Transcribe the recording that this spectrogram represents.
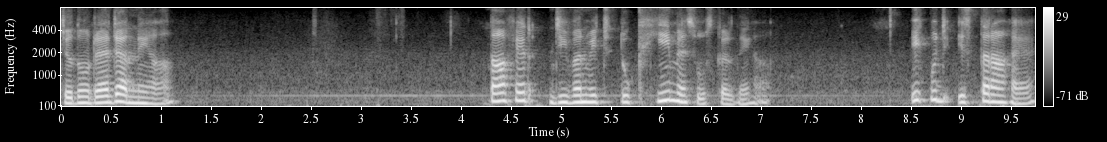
ਜਦੋਂ ਰਹਿ ਜਾਂਦੇ ਹਾਂ, ਤਾਂ ਫਿਰ ਜੀਵਨ ਵਿੱਚ ਦੁੱਖ ਹੀ ਮਹਿਸੂਸ ਕਰਦੇ ਹਾਂ। ਇਹ ਕੁਝ ਇਸ ਤਰ੍ਹਾਂ ਹੈ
